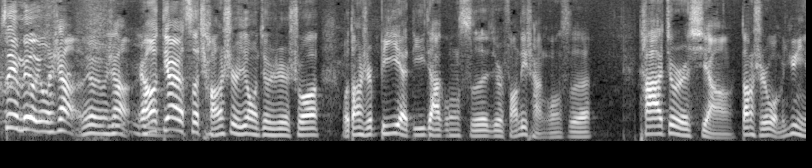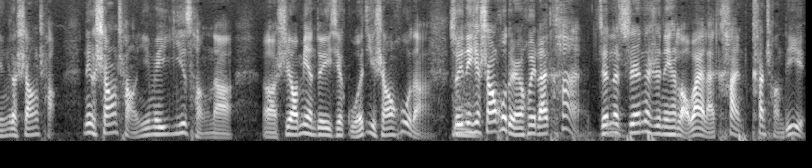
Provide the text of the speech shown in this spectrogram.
所以没有用上，没有用上。然后第二次尝试用，就是说我当时毕业第一家公司就是房地产公司，他就是想当时我们运营一个商场，那个商场因为一层呢，呃是要面对一些国际商户的，所以那些商户的人会来看，真的真的是那些老外来看看场地，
